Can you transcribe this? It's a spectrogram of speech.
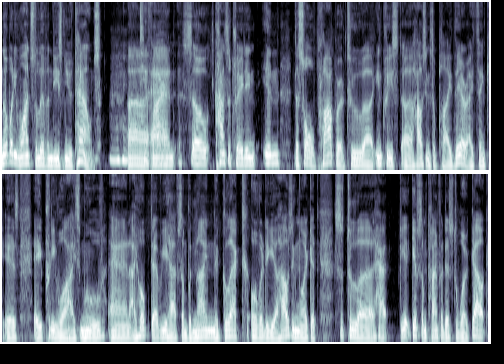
nobody wants to live in these new towns. Mm-hmm. Uh. And so concentrating in the Seoul proper to uh, increase uh, housing supply there, I think, is a pretty wise move. And I hope that we have some benign neglect over the uh, housing market to uh, ha- give some time for this to work out.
